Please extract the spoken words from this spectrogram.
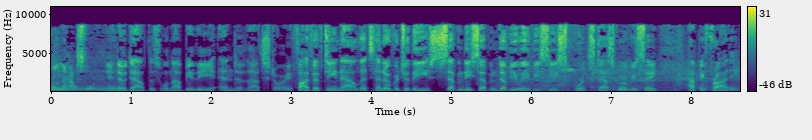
on the House floor. Yeah, no doubt this will not be the end of that story. 515 now, let's head over to the 77 WABC Sports Desk where we say happy Friday.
